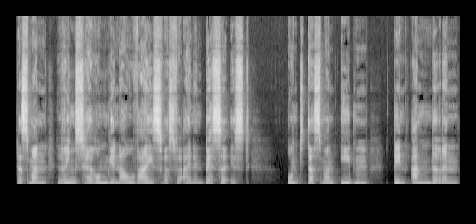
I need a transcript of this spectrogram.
dass man ringsherum genau weiß, was für einen besser ist, und dass man eben den anderen,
